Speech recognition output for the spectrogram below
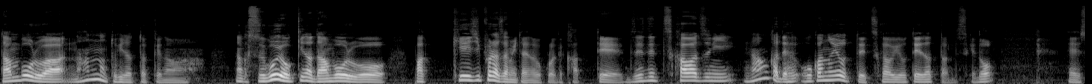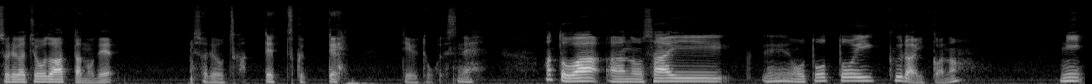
段ボールは何の時だったっけな？なんかすごい大きな段ボールをパッケージプラザみたいなところで買って全然使わずになんかで他の用って使う予定だったんですけど、えそれがちょうどあったのでそれを使って作ってっていうとこですね。あとはあの最、えー、おとといくらいかな？に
